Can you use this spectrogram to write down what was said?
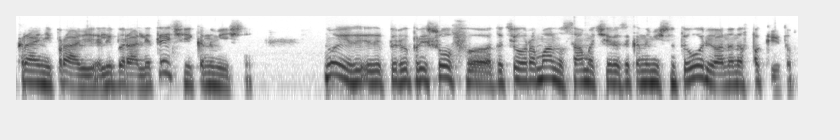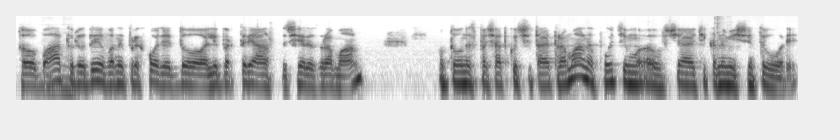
крайні праві ліберальні течії економічні. Ну і прийшов до цього роману саме через економічну теорію, а не навпаки. Тобто багато людей вони приходять до лібертаріанства через роман. Тобто вони спочатку читають роман, а потім вивчають економічні теорії.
